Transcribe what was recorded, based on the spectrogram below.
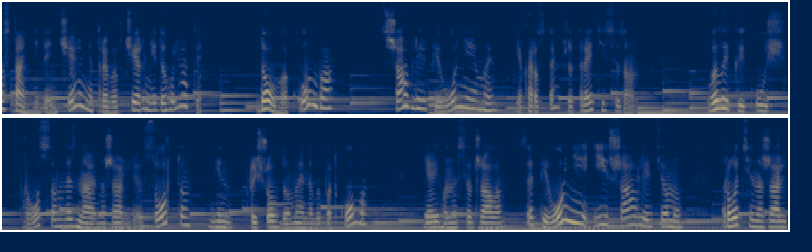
Останній день червня треба в червні догуляти. Довга клумба з шавлею, піоніями, яка росте вже третій сезон. Великий кущ просом, не знаю, на жаль, сорту. Він прийшов до мене випадково, я його не саджала. Це піонії і шавлі в цьому році, на жаль,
